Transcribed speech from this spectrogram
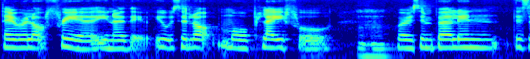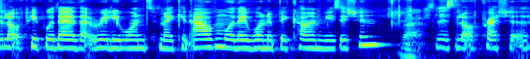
they were a lot freer. You know, they, it was a lot more playful. Mm-hmm. Whereas in Berlin, there's a lot of people there that really want to make an album or they want to become a musician. Right. So there's a lot of pressure.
